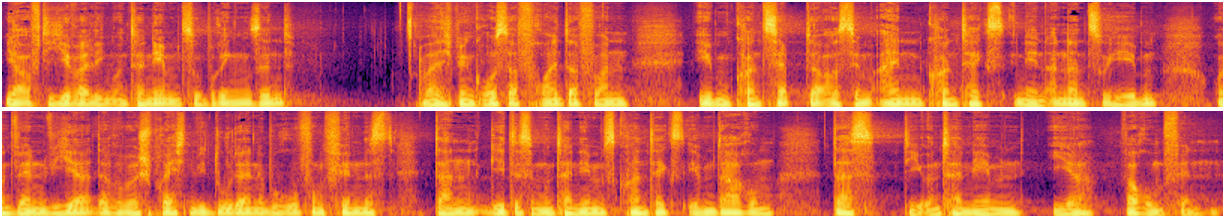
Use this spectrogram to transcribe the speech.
ja, auf die jeweiligen Unternehmen zu bringen sind. Weil ich bin großer Freund davon, eben Konzepte aus dem einen Kontext in den anderen zu heben. Und wenn wir darüber sprechen, wie du deine Berufung findest, dann geht es im Unternehmenskontext eben darum, dass die Unternehmen ihr Warum finden.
